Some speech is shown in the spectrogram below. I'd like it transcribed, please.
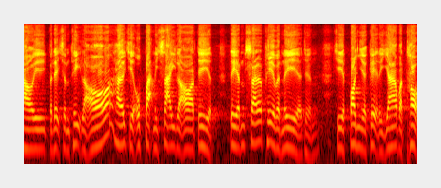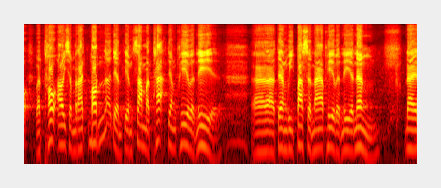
ឲ្យបដិសន្ធិល្អហើយជាឧបនិស្ស័យល្អទៀតទានសិលភាវនាចឹងជាបញ្ញកិរិយាវត្ថុវត្ថុឲ្យសម្រេចបុណ្យទាំងទាំងសមថៈទាំងភាវនាទាំងវិបស្សនាភាវនាហ្នឹង ដែល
